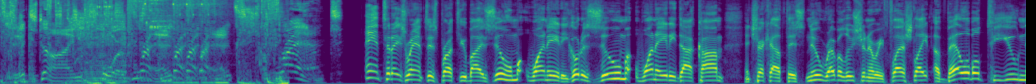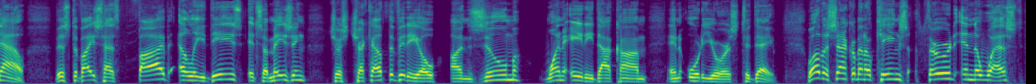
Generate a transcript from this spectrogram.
It's time for Brent, Brent, Brent. And today's rant is brought to you by Zoom 180. Go to zoom180.com and check out this new revolutionary flashlight available to you now. This device has five LEDs. It's amazing. Just check out the video on Zoom 180.com and order yours today. Well, the Sacramento Kings, third in the West.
